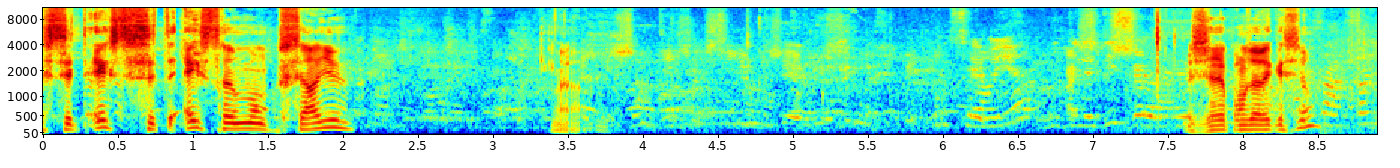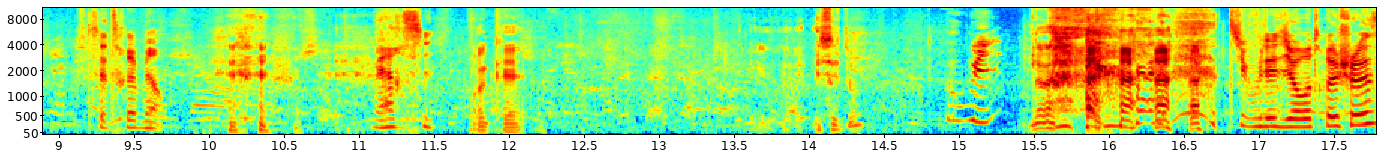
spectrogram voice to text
c'est extrêmement sérieux. J'ai répondu à la question? C'est très bien. Merci. Ok. Et c'est tout? Oui. tu voulais dire autre chose?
